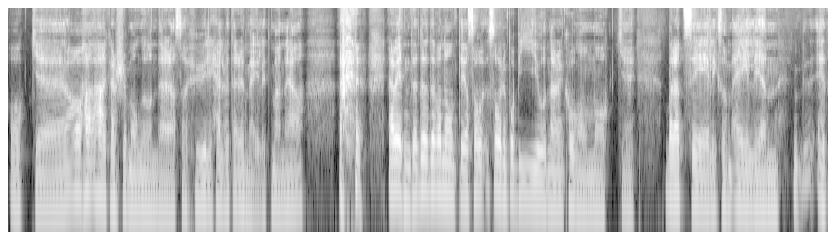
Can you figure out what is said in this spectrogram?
Och eh, ja, här kanske många undrar alltså hur i helvete är det möjligt. Men jag jag vet inte, det, det var någonting, jag så, såg den på bio när den kom och eh, bara att se liksom Alien, ett,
